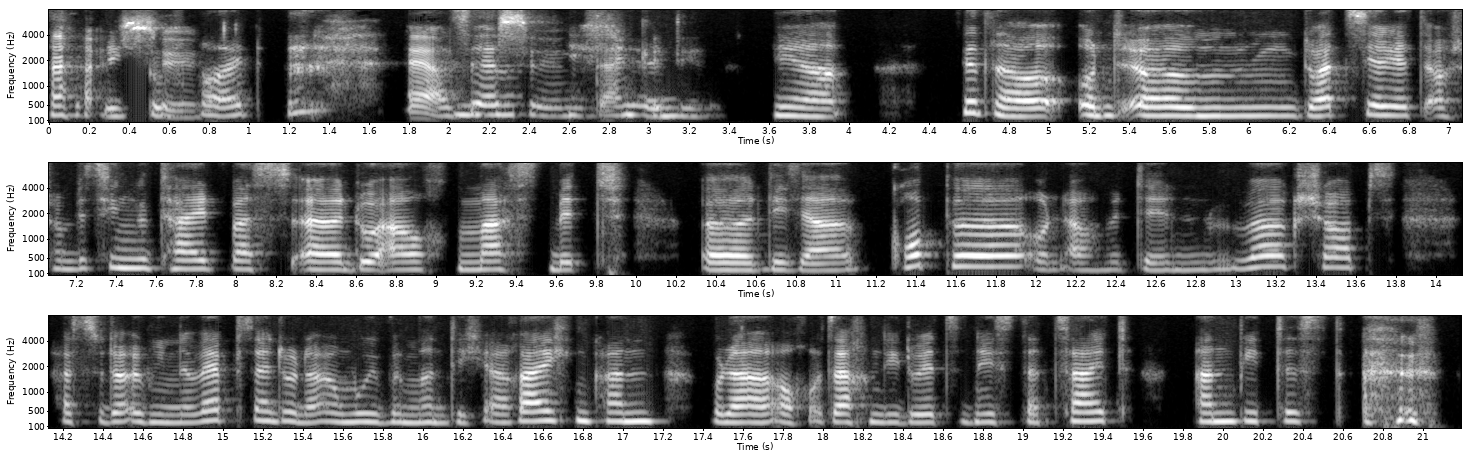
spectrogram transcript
mich schön. gefreut. Ja, sehr schön. Danke schön. dir. Ja, genau. Und ähm, du hast ja jetzt auch schon ein bisschen geteilt, was äh, du auch machst mit äh, dieser Gruppe und auch mit den Workshops. Hast du da irgendwie eine Website oder irgendwie, wie man dich erreichen kann? Oder auch Sachen, die du jetzt in nächster Zeit anbietest?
